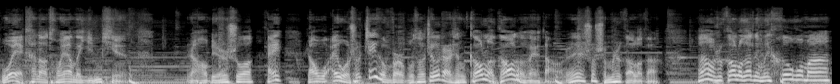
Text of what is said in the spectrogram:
我也看到同样的饮品，然后别人说，哎，然后我，哎，我说这个味儿不错，这有点像高乐高的味道。人家说什么是高乐高？啊，我说高乐高你没喝过吗？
